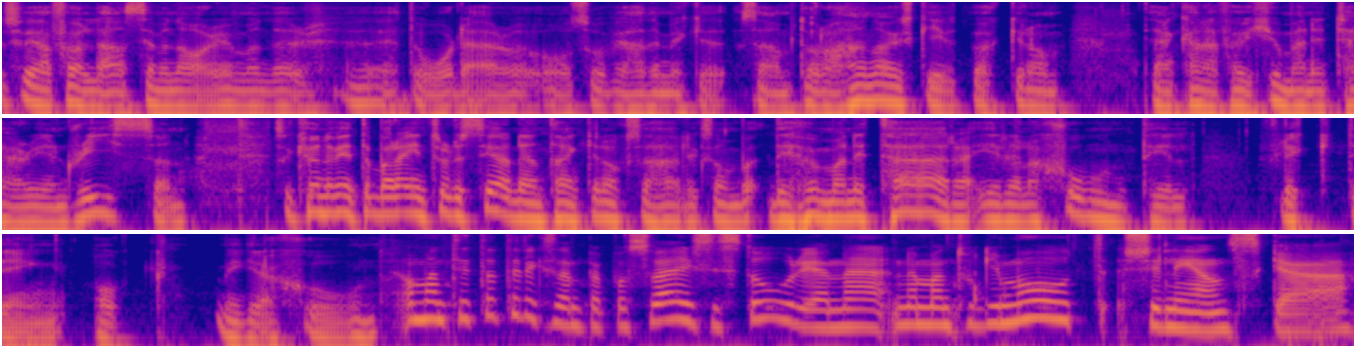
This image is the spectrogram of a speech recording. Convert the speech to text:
så jag följde hans seminarium under eh, ett år där och, och så vi hade mycket samtal och han har ju skrivit böcker om det han kallar för humanitarian reason. Så kunde vi inte bara introducera den tanken också här, liksom, det humanitära i relation till flykting och migration. Om man tittar till exempel på Sveriges historia när, när man tog emot chilenska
